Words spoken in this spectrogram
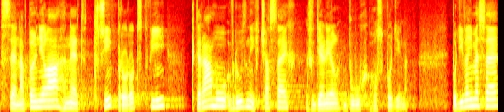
se naplnila hned tři proroctví, která mu v různých časech sdělil Bůh hospodin. Podívejme se,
